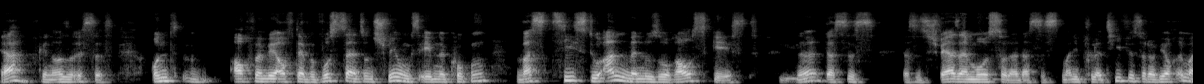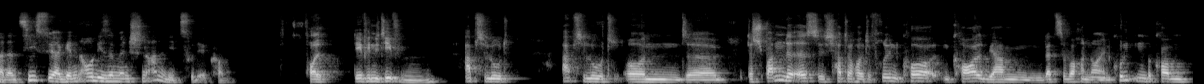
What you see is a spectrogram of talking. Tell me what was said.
Ja, genau so ist es. Und auch wenn wir auf der Bewusstseins- und Schwingungsebene gucken, was ziehst du an, wenn du so rausgehst? Mhm. Ne? Dass, es, dass es schwer sein muss oder dass es manipulativ ist oder wie auch immer, dann ziehst du ja genau diese Menschen an, die zu dir kommen. Voll, definitiv. Mhm. Absolut. Absolut. Und äh, das Spannende ist, ich hatte heute früh einen Call, einen Call, wir haben letzte Woche einen neuen Kunden bekommen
